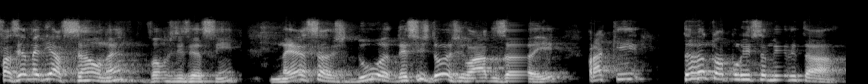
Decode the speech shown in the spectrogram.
fazer a mediação, né, vamos dizer assim, nessas duas, nesses dois lados aí, para que tanto a polícia militar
